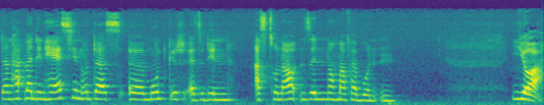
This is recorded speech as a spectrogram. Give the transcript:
dann hat man den Häschen und das äh, Mondgestein, also den Astronautensinn nochmal verbunden. Ja,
